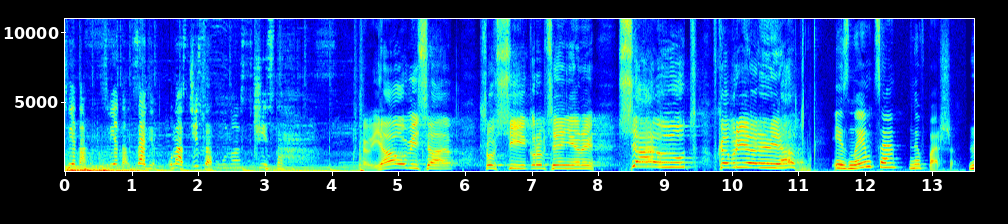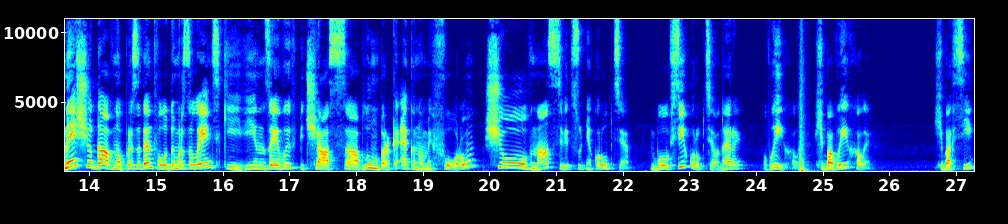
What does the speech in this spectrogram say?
Света, Света, сзади. У нас чисто? У нас чисто. Я обіцяю, що всі корупціонери сядуть в кабріолет. І з ним це не вперше. Нещодавно президент Володимир Зеленський він заявив під час Bloomberg Economic Forum, що в нас відсутня корупція, бо всі корупціонери виїхали. Хіба виїхали? Хіба всі?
